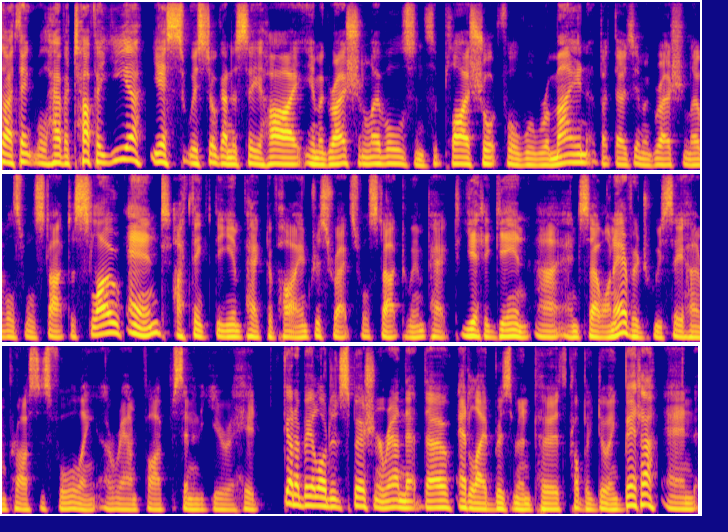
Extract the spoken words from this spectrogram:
I think, we'll have a tougher year. Yes, we're still going to see high immigration levels and supply shortfall will remain, but those immigration levels will start to slow. And I think the impact of high interest rates will start to impact yet again. Uh, and so, on average, we see home prices falling around 5% in the year ahead. Going to be a lot of dispersion around that though. Adelaide, Brisbane, and Perth probably doing better, and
